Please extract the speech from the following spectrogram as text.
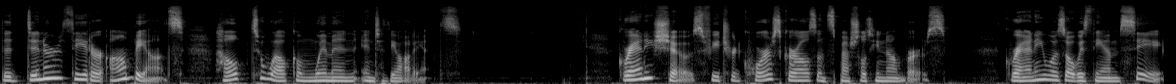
The dinner theater ambiance helped to welcome women into the audience. Granny shows featured chorus girls and specialty numbers. Granny was always the MC.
